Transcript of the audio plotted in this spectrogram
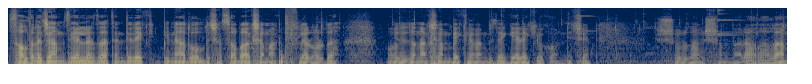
Saldıracağımız yerler zaten direkt binada olduğu için sabah akşam aktifler orada. O yüzden akşam beklememize gerek yok onun için. Şuradan şunları alalım.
